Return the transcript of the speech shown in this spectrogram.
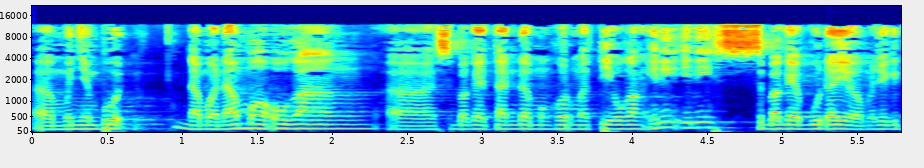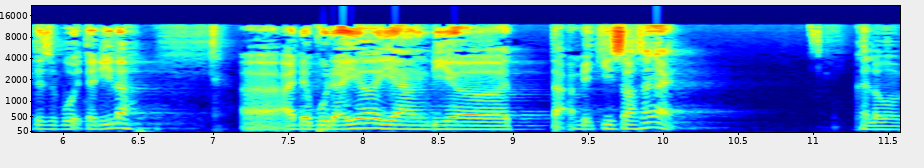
uh, menyebut nama-nama orang uh, sebagai tanda menghormati orang. Ini ini sebagai budaya macam kita sebut tadilah uh, ada budaya yang dia tak ambil kisah sangat. Kalau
